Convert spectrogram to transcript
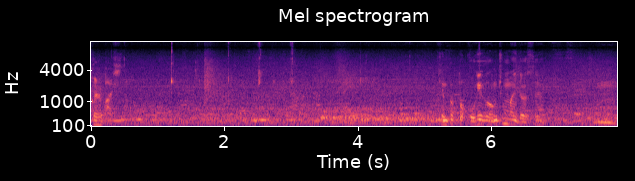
그래서 맛있어. 김밥도 고기가 엄청 많이 들었어요. 음.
